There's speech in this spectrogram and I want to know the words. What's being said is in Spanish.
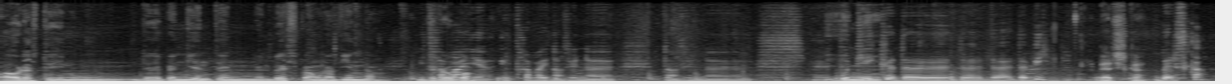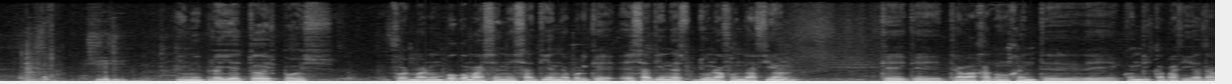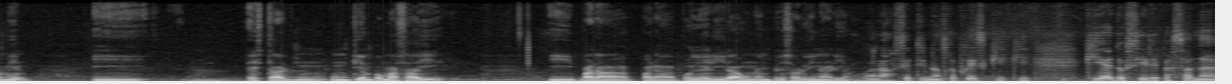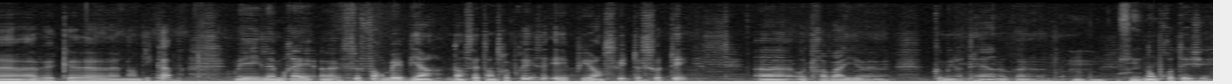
ahora estoy en un, de dependiente en el Bershka, una tienda Il de ropa. travaille, il travaille dans une, dans une euh, boutique de- de- de- Bershka. Berska. Y mi proyecto es pues formarme un poco más en esa tienda, porque esa tienda es de una fundación que, que trabaja con gente de- con discapacidad también y estar un tiempo más ahí y para, para poder ir a una empresa ordinaria. Voilà, c'est une entreprise qui, qui, qui aide aussi les personnes euh, avec euh, un handicap, mais il aimerait euh, se former bien dans cette entreprise et puis ensuite sauter euh, au travail communautaire, Sí. non protégé.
